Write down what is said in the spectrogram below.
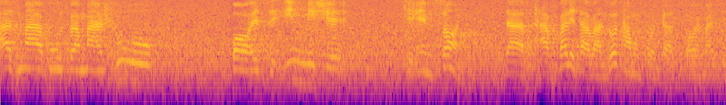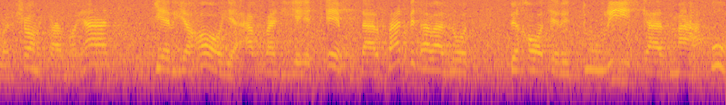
از معبود و معشوق باعث این میشه که انسان در اول تولد همونطور که از صاحب مجدی شاه میفرمایند گریه های اولیه طفل در بد به تولد به خاطر دوری که از محبوب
